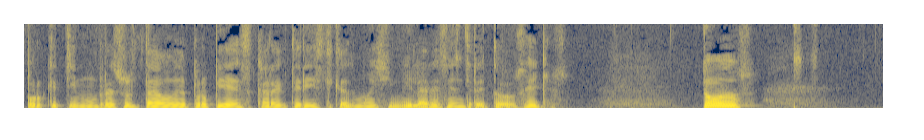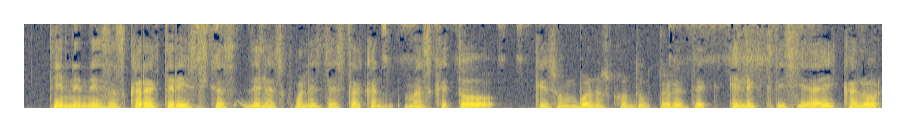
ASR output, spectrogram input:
porque tiene un resultado de propiedades características muy similares entre todos ellos. Todos tienen esas características de las cuales destacan más que todo que son buenos conductores de electricidad y calor,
